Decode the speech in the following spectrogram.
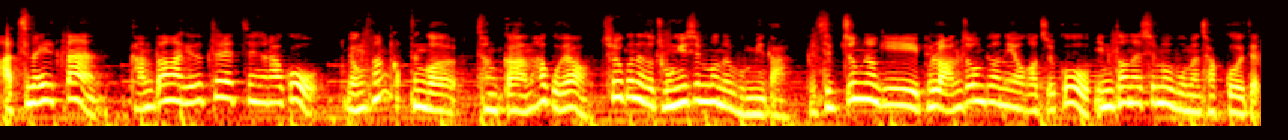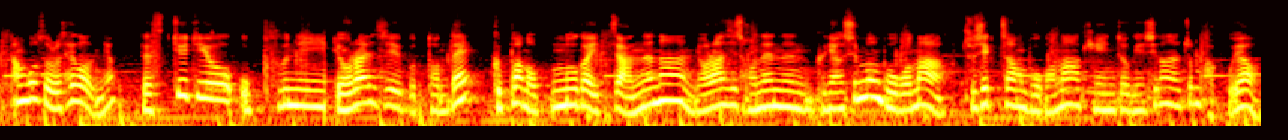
아침에 일단 간단하게 스트레칭을 하고 명상 같은 걸 잠깐 하고요. 출근해서 종이 신문을 봅니다. 집중력이 별로 안 좋은 편이어가지고 인터넷 신문 보면 자꾸 이제 딴 곳으로 새거든요. 스튜디오 오픈이 11시부터인데 급한 업무가 있지 않는 한 11시 전에는 그냥 신문 보거나 주식창 보거나 개인적인 시간을 좀 갖고요.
